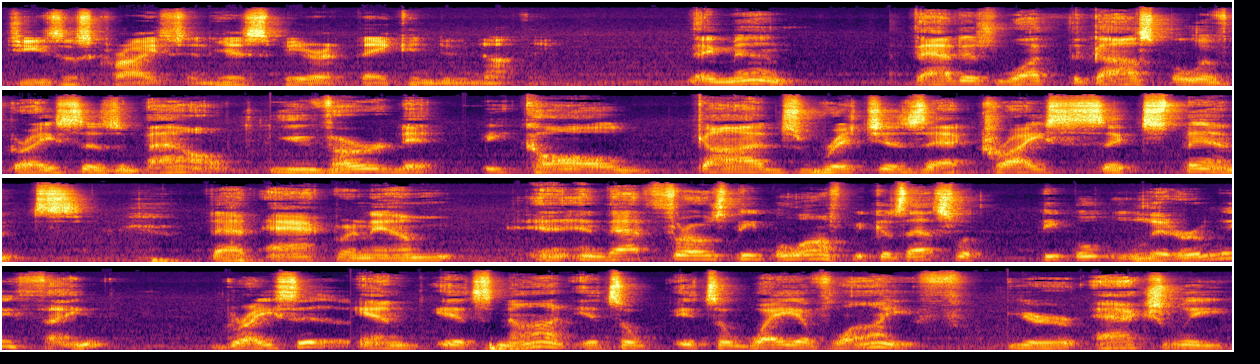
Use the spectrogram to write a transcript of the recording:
Jesus Christ and his spirit they can do nothing. Amen. That is what the gospel of grace is about. You've heard it be called God's riches at Christ's expense. That acronym, and that throws people off because that's what people literally think grace is. And it's not. It's a it's a way of life. You're actually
